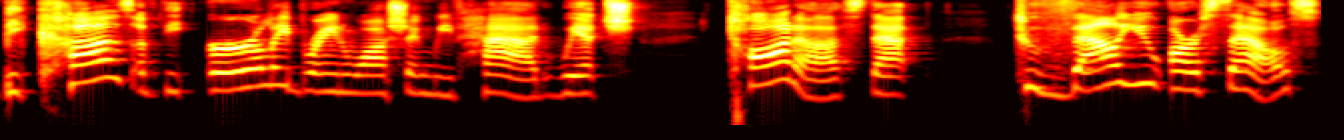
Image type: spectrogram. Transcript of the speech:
Because of the early brainwashing we've had, which taught us that to value ourselves,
